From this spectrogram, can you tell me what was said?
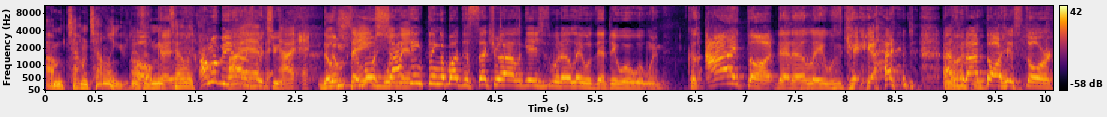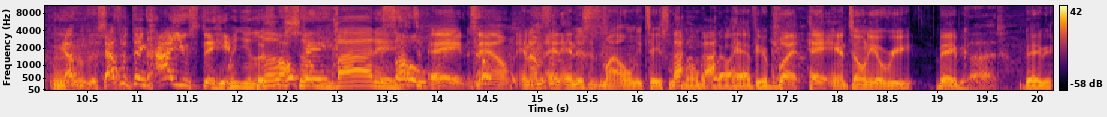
I'm, t- I'm telling you. This Oh, is me okay. telling. I'm gonna be honest have- with you. I- the, those the same most shocking women. thing about the sexual allegations with LA was that they were with women. Because I thought that LA was gay. I, that's what I dude. thought historically. Mm, that's, that's what things I used to hear. When you Listen. love Okay. somebody. So, Hey, so- now, and I'm and, and this is my only tasteless moment that I'll have here. But hey, Antonio Reid, baby, baby,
